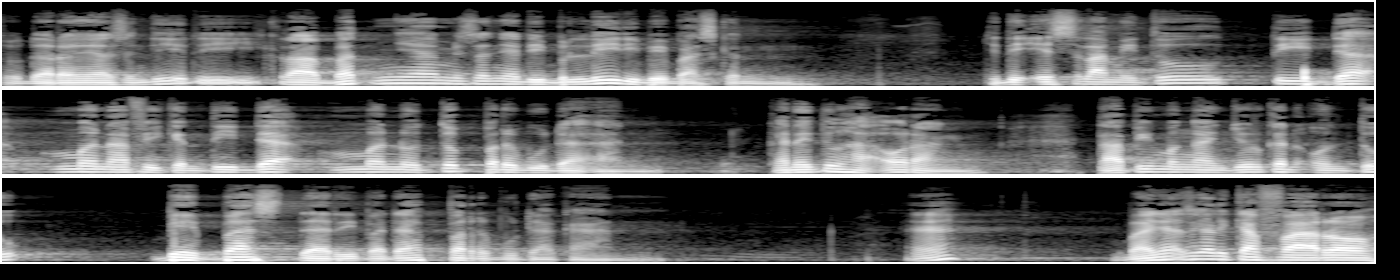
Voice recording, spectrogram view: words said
saudaranya sendiri, kerabatnya misalnya dibeli dibebaskan. Jadi Islam itu tidak menafikan, tidak menutup perbudakan. Karena itu hak orang. Tapi menganjurkan untuk bebas daripada perbudakan. Eh? Banyak sekali kafaroh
